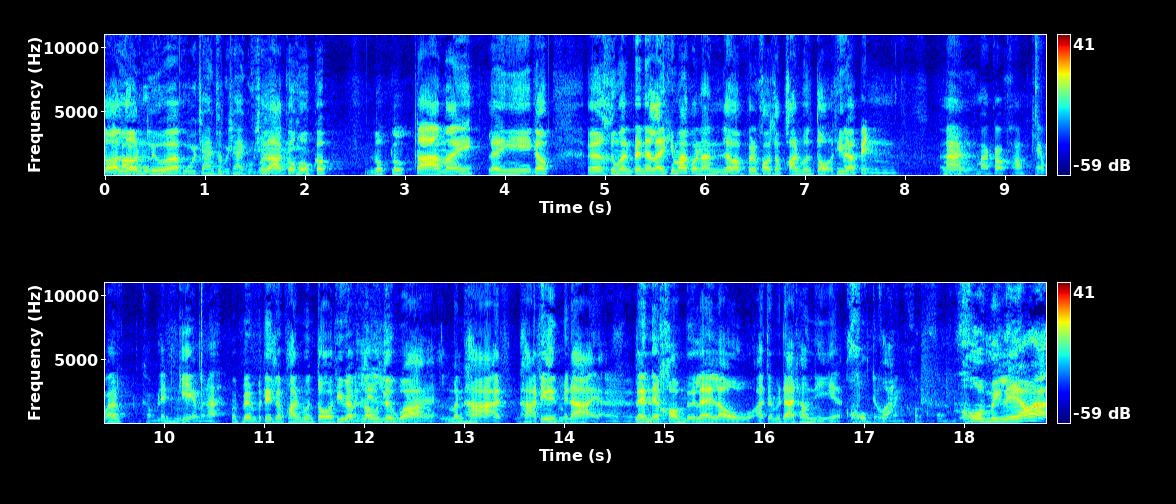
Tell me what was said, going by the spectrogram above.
ร้อนรนหรือว่าแบบกูผู้ชายกูผู้ชายกูผู้ชายเวลาโกหกก็ หลบหลบตาไหมอะไรอย่างงี้ก็เออคือมันเป็นอะไรที่มากกว่านั้น แล้วแบบเป็นความสัมพันธ์บนโต๊ะที่ที่แบแบบบเป็นมากเออมากกว่าความแค่ว่ามันคำเล่นเกมอะนะมันเป็นปฏิสัมพันธ์บนโต๊ะที่แบบมันเรีเรายนรู้สึกว่ารู้ได้มันหาหาที่อื่นไม่ได้อะเออเล่นในคอมหรืออะไรเราอาจจะไม่ได้เท่านี้อะคมโดนว่ะแม่งโคตรคมคมอีกแล้วอะ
